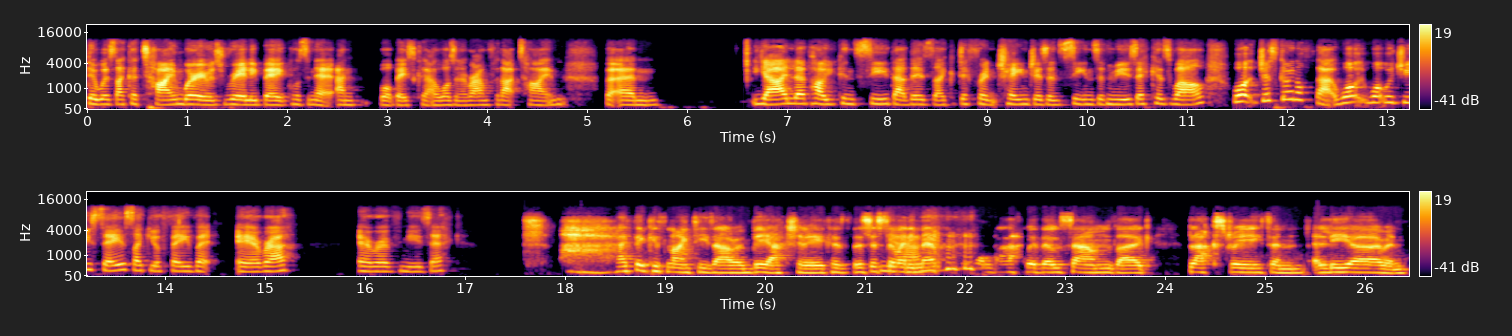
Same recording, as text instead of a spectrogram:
there was like a time where it was really big wasn't it? And well basically i wasn't around for that time. But um yeah i love how you can see that there's like different changes and scenes of music as well. What just going off that what what would you say is like your favorite era era of music I think it's 90s R&B actually because there's just so yeah. many memories come back with those sounds like Blackstreet and Aaliyah and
